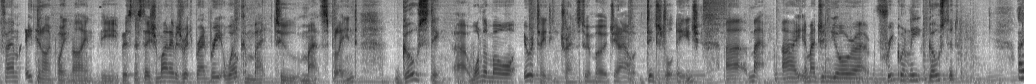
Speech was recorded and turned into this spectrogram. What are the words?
BFM 89.9, the business station. My name is Rich Bradbury. Welcome back to Mattsplained. Ghosting, uh, one of the more irritating trends to emerge in our digital age. Uh, Matt, I imagine you're uh, frequently ghosted? Uh,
